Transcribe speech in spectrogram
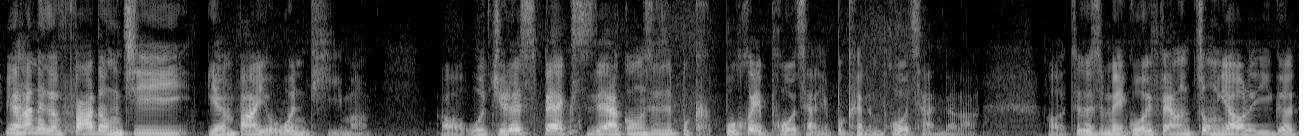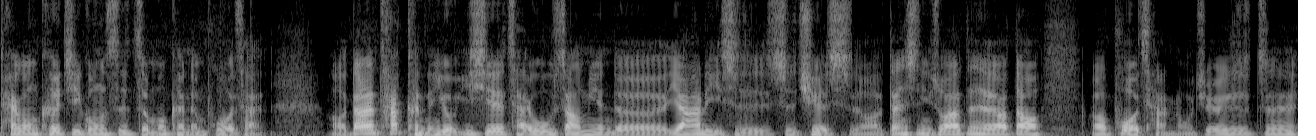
因为他那个发动机研发有问题嘛。哦，我觉得 Specs 这家公司是不可不会破产，也不可能破产的啦。哦，这个是美国非常重要的一个太空科技公司，怎么可能破产？哦，当然它可能有一些财务上面的压力是是确实啊，但是你说它真的要到呃破产，我觉得是真的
